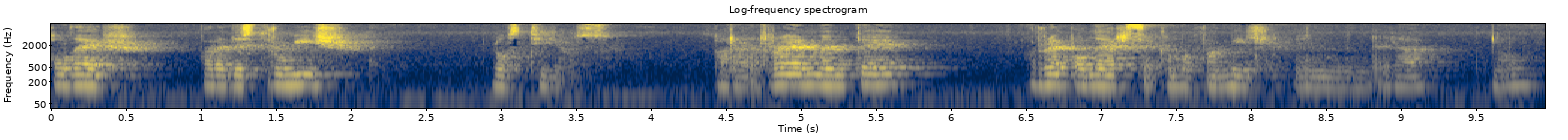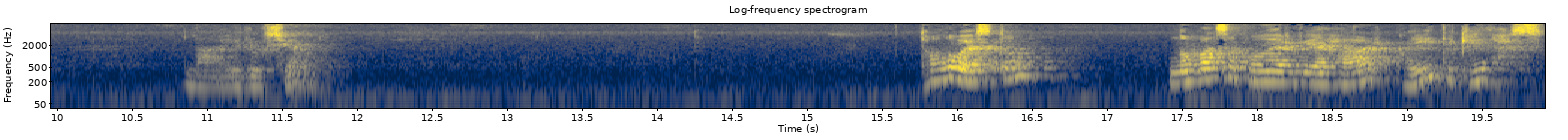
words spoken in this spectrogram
poder para destruir los tíos, para realmente reponerse como familia. era la ilusión. todo esto, no vas a poder viajar, ahí te quedas.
